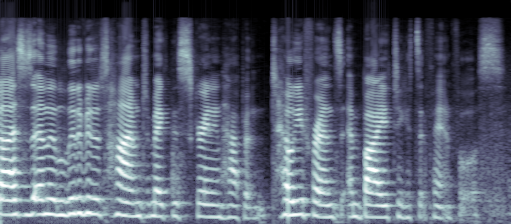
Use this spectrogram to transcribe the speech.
Guys, there's only a little bit of time to make this screening happen. Tell your friends and buy your tickets at FanForce.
